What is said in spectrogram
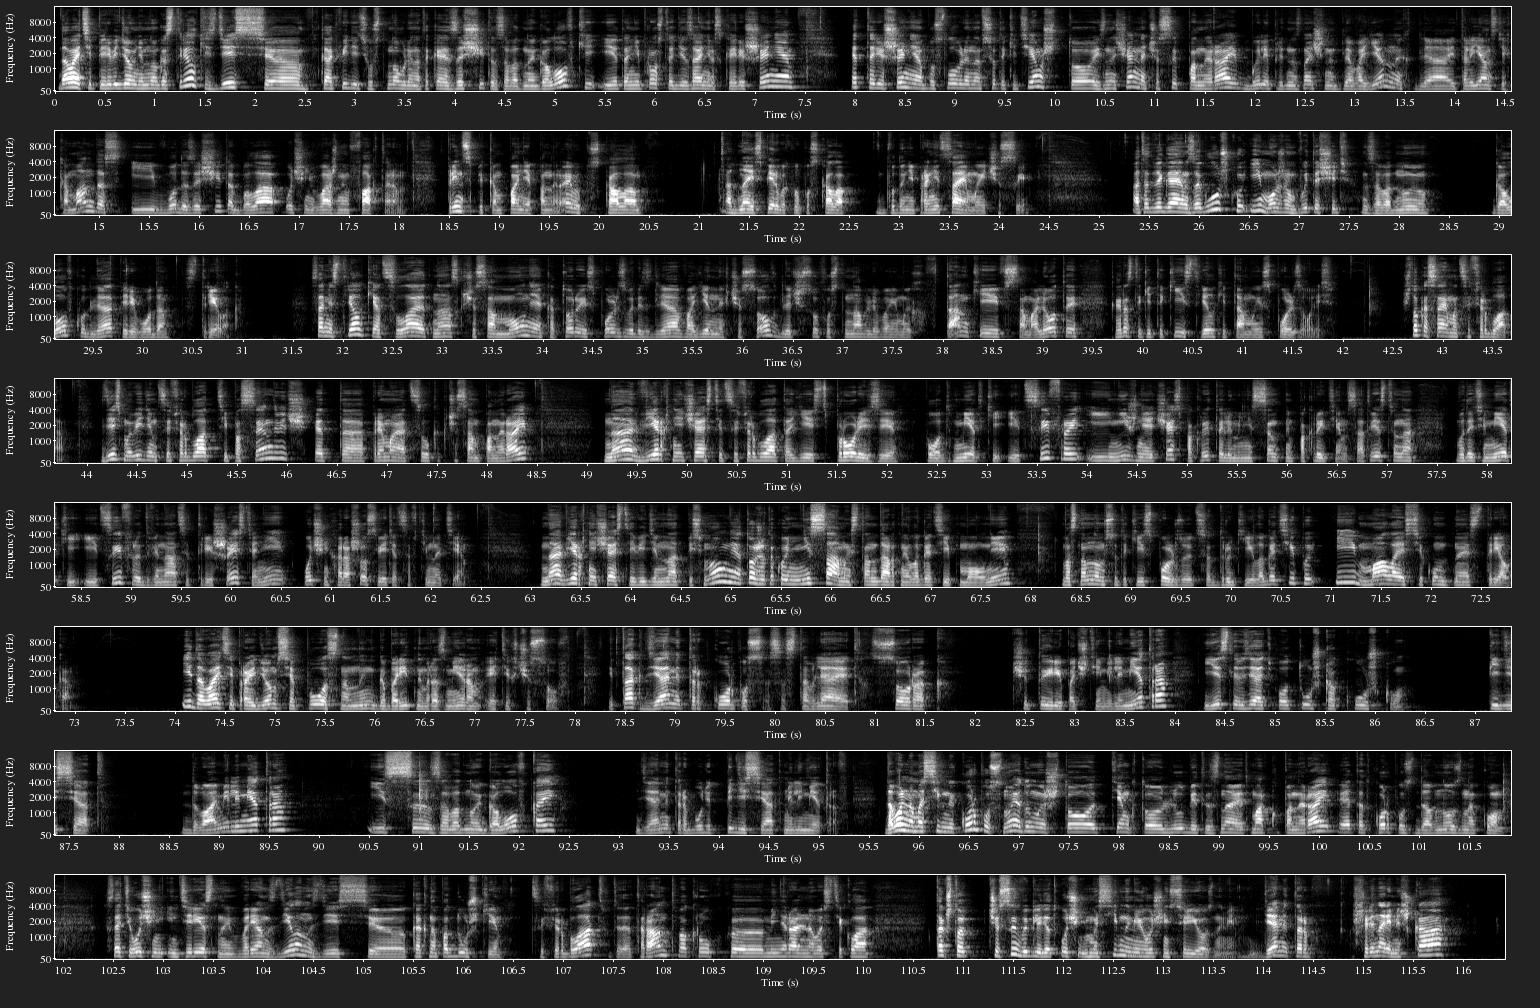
Давайте переведем немного стрелки. Здесь, э, как видите, установлена такая защита заводной головки, и это не просто дизайнерское решение. Это решение обусловлено все-таки тем, что изначально часы Panerai были предназначены для военных, для итальянских командос, и водозащита была очень важным фактором. В принципе, компания Panerai выпускала, одна из первых выпускала водонепроницаемые часы. Отодвигаем заглушку и можем вытащить заводную головку для перевода стрелок. Сами стрелки отсылают нас к часам молния, которые использовались для военных часов, для часов, устанавливаемых в танки, в самолеты. Как раз таки такие стрелки там и использовались. Что касаемо циферблата. Здесь мы видим циферблат типа сэндвич. Это прямая отсылка к часам Panerai. На верхней части циферблата есть прорези под метки и цифры, и нижняя часть покрыта люминесцентным покрытием. Соответственно, вот эти метки и цифры 12, 3, 6, они очень хорошо светятся в темноте. На верхней части видим надпись «Молния», тоже такой не самый стандартный логотип молнии. В основном все-таки используются другие логотипы и малая секундная стрелка. И давайте пройдемся по основным габаритным размерам этих часов. Итак, диаметр корпуса составляет 44 почти миллиметра. Если взять от ушка к ушку 52 миллиметра. И с заводной головкой диаметр будет 50 миллиметров. Довольно массивный корпус, но я думаю, что тем, кто любит и знает марку Panerai, этот корпус давно знаком. Кстати, очень интересный вариант сделан. Здесь, э, как на подушке, циферблат, вот этот рант вокруг э, минерального стекла. Так что часы выглядят очень массивными и очень серьезными. Диаметр, ширина ремешка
